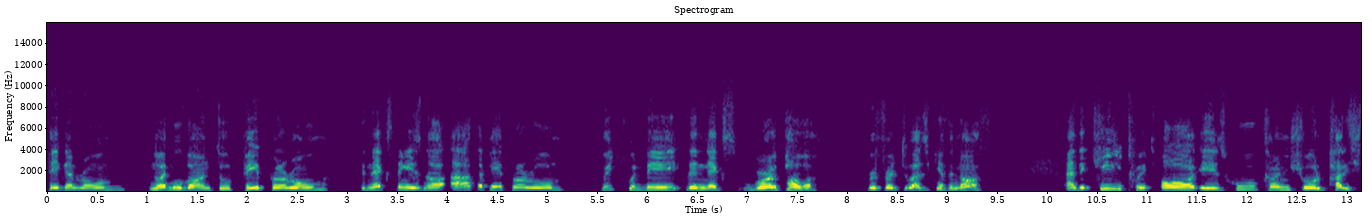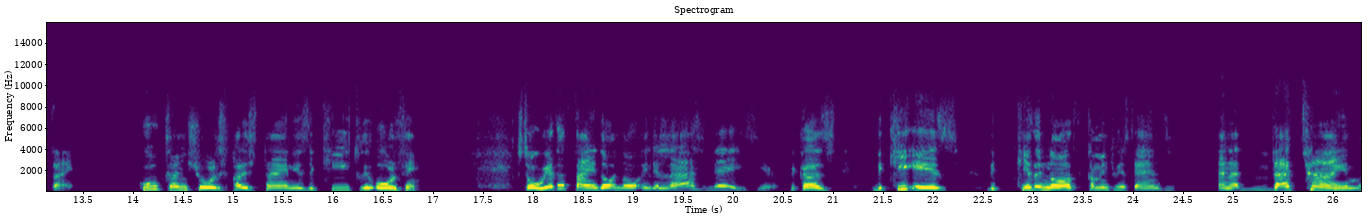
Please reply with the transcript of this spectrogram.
pagan Rome. Now it moved on to papal Rome. The next thing is now after papal Rome, which would be the next world power, referred to as King of the North. And the key to it all is who controlled Palestine. Who controls Palestine is the key to the whole thing. So we have to find out now in the last days here, because the key is the King of the North coming to his end, and at that time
